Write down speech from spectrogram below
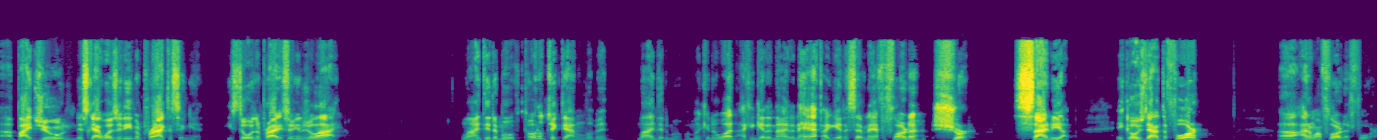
Uh, by June, this guy wasn't even practicing yet. He still wasn't practicing in July. Line did a move. Total ticked down a little bit. Line did a move. I'm like, you know what? I can get a nine and a half. I can get a seven and a half for Florida. Sure. Sign me up. It goes down to four. Uh, I don't want Florida at four.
